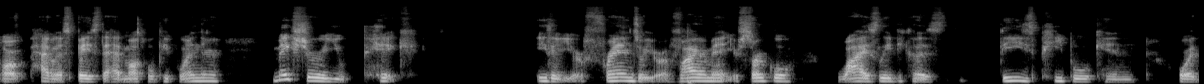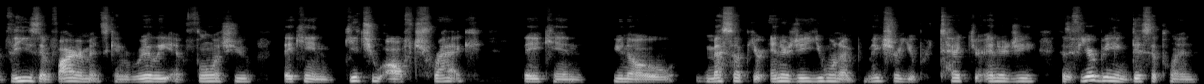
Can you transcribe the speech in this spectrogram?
or having a space that had multiple people in there, make sure you pick either your friends or your environment, your circle wisely because these people can or these environments can really influence you. They can get you off track. They can, you know, mess up your energy. You want to make sure you protect your energy. Because if you're being disciplined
